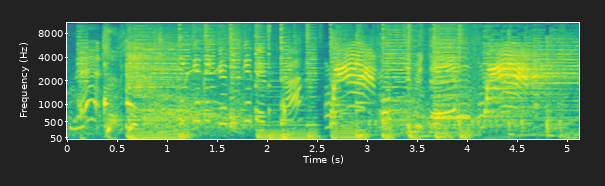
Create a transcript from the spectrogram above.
What's next?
